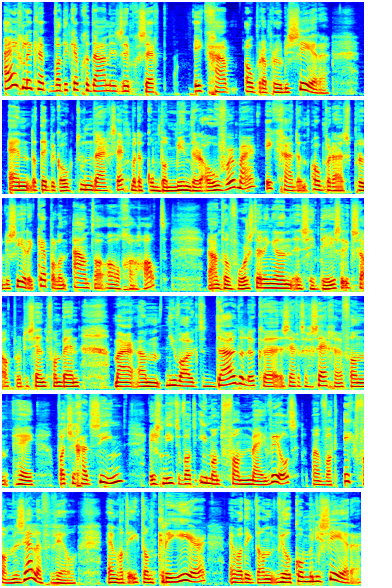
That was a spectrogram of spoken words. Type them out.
Eigenlijk heb, wat ik heb gedaan is, heb gezegd... ik ga opera produceren. En dat heb ik ook toen daar gezegd, maar dat komt dan minder over. Maar ik ga dan opera's produceren. Ik heb al een aantal al gehad. Een aantal voorstellingen en cd's dat ik zelf producent van ben. Maar ehm, nu wou ik duidelijk eh, zeggen, zeggen van... hey, wat je gaat zien is niet wat iemand van mij wilt... maar wat ik van mezelf wil. En wat ik dan creëer en wat ik dan wil communiceren.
